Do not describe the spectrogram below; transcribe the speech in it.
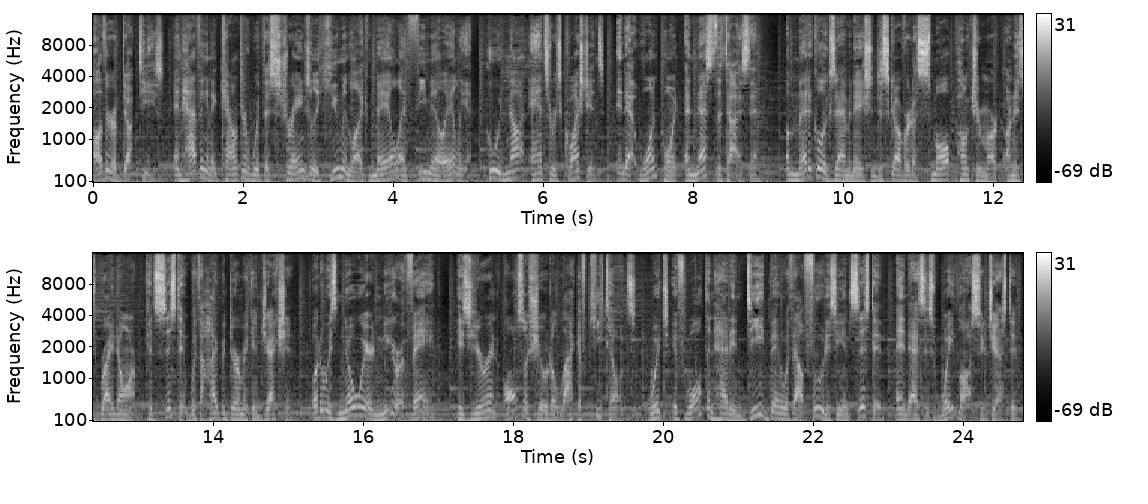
other abductees, and having an encounter with a strangely human-like male and female alien who would not answer his questions and at one point anesthetized him. A medical examination discovered a small puncture mark on his right arm consistent with a hypodermic injection, but it was nowhere near a vein. His urine also showed a lack of ketones, which if Walton had indeed been without food as he insisted, and as his weight loss suggested,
